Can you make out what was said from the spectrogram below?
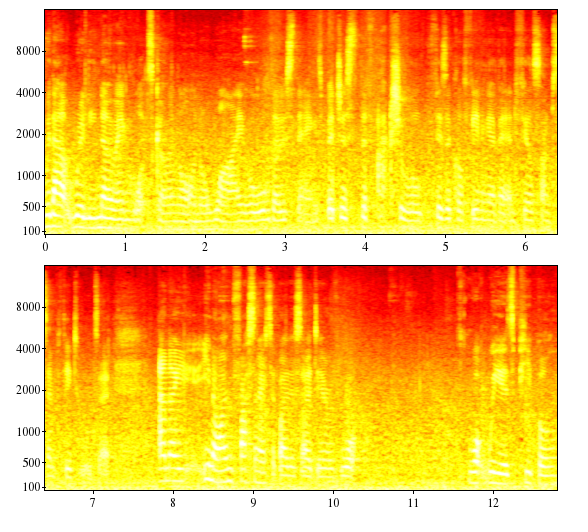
without really knowing what's going on or why or all those things but just the actual physical feeling of it and feel some sympathy towards it and i you know i'm fascinated by this idea of what what we as people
